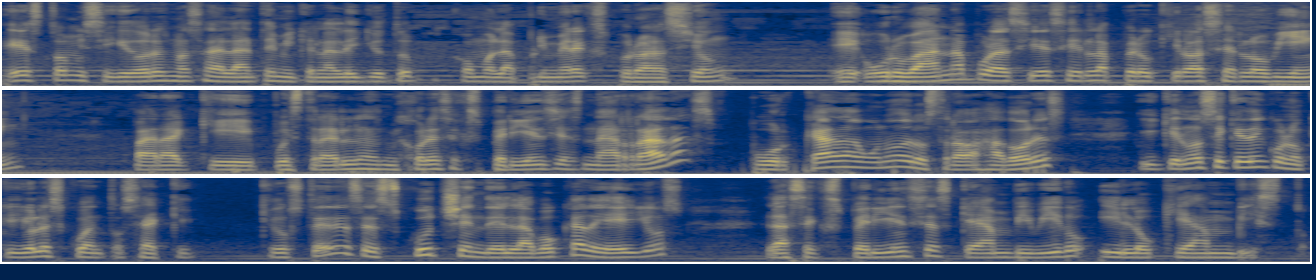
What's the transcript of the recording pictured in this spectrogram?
esto a mis seguidores más adelante en mi canal de YouTube como la primera exploración eh, urbana, por así decirla, pero quiero hacerlo bien para que pues traerles las mejores experiencias narradas por cada uno de los trabajadores y que no se queden con lo que yo les cuento, o sea, que, que ustedes escuchen de la boca de ellos las experiencias que han vivido y lo que han visto.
